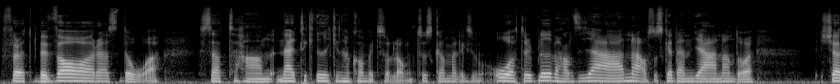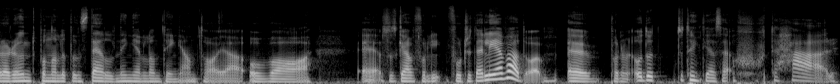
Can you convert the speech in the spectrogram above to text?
för att bevaras då så att han, när tekniken har kommit så långt så ska man liksom återuppliva hans hjärna och så ska den hjärnan då köra runt på någon liten ställning eller någonting antar jag och vara eh, så ska han få fortsätta leva då. Eh, på och då, då tänkte jag så här, "Oh, det här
